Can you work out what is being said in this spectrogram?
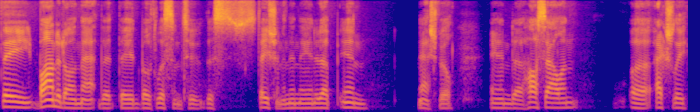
they bonded on that that they had both listened to this station, and then they ended up in Nashville, and uh, Hoss Allen uh, actually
